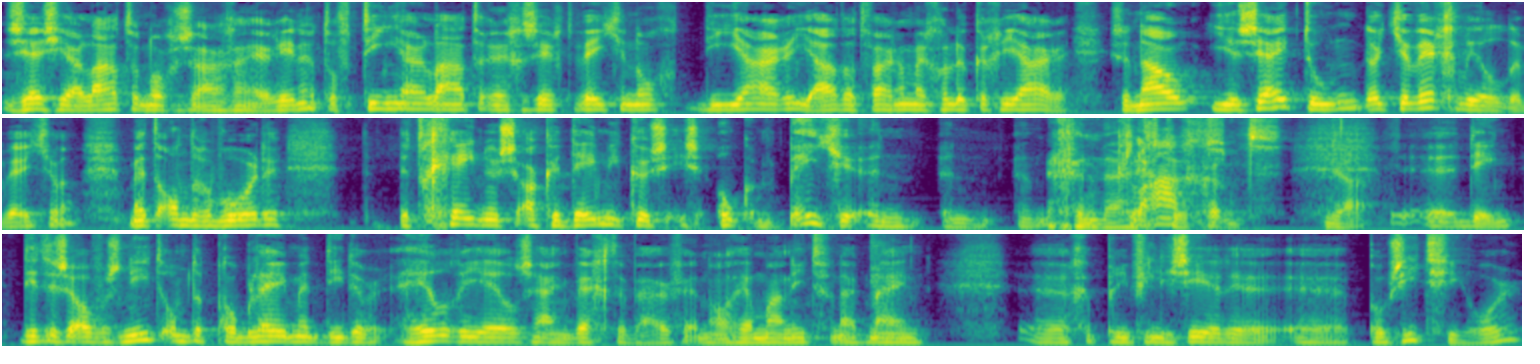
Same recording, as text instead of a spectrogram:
zes jaar later nog eens aan herinnerd, of tien jaar later, en gezegd: Weet je nog, die jaren, ja, dat waren mijn gelukkige jaren. Ik zei: Nou, je zei toen dat je weg wilde, weet je wel. Met andere woorden, het genus academicus is ook een beetje een, een, een klagend ja. eh, ding. Dit is overigens niet om de problemen die er heel reëel zijn weg te wuiven. En al helemaal niet vanuit mijn eh, geprivilegeerde eh, positie hoor.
